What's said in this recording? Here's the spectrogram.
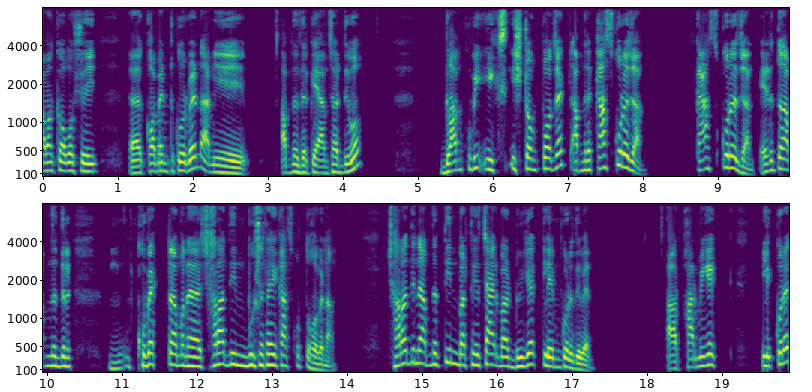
আমাকে অবশ্যই কমেন্ট করবেন, আমি আপনাদেরকে অ্যান্সার দিব। ব্লাম খুবই স্ট্রং প্রজেক্ট আপনারা কাজ করে যান, কাজ করে যান। এটা তো আপনাদের খুব একটা মানে সারাদিন বসে থেকে কাজ করতে হবে না। সারাদিনে আপনি তিনবার থেকে চারবার ঢুকে ক্লেম করে দিবেন। আর ফার্মিংয়ে ক্লিক করে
